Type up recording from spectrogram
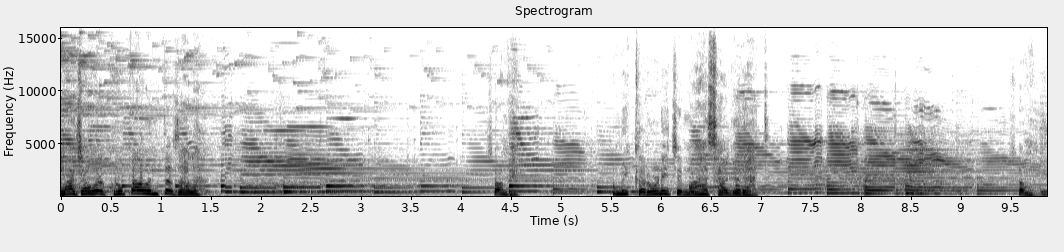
माझ्यावर कृपावंत झाला. स्वामी तुम्ही करुणेचे महासागर आहात स्वामी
